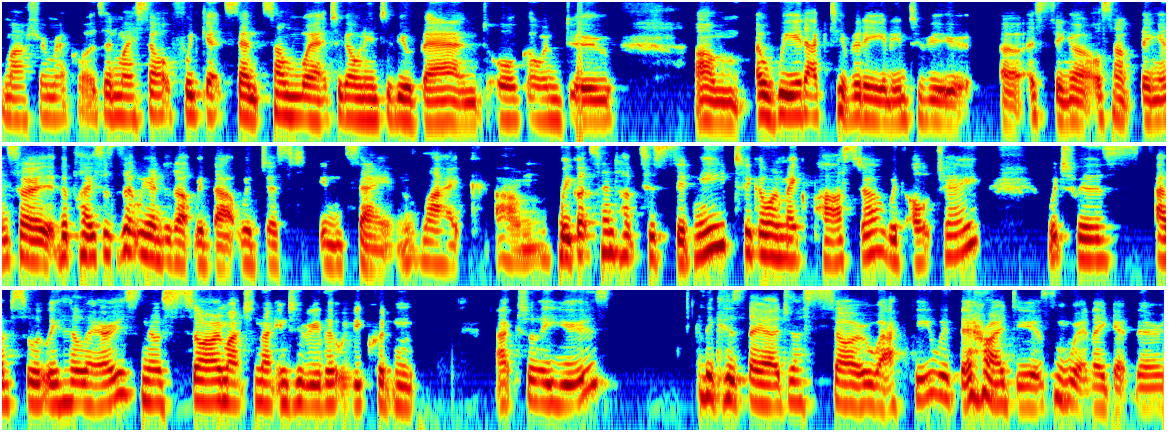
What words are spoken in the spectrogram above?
Mushroom Records and myself would get sent somewhere to go and interview a band or go and do um, a weird activity and interview a, a, singer or something. And so the places that we ended up with that were just insane. Like um, we got sent up to Sydney to go and make pasta with Alt J, which was absolutely hilarious. And there was so much in that interview that we couldn't actually use because they are just so wacky with their ideas and where they get their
